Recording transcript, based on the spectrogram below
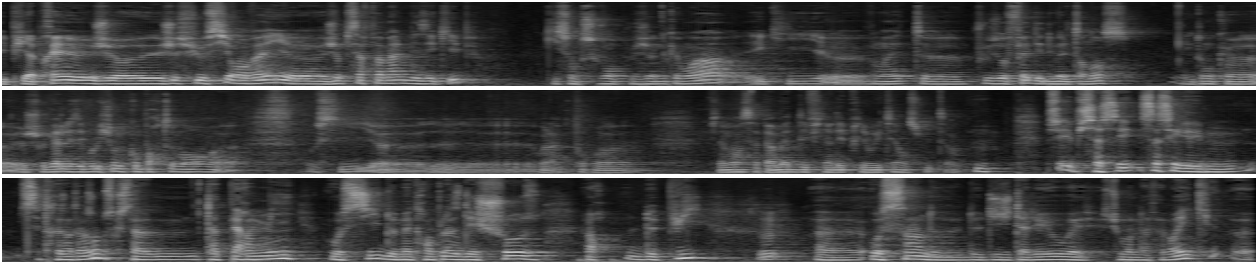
Et puis après, je, je suis aussi en veille. euh, j'observe pas mal mes équipes qui sont souvent plus jeunes que moi et qui euh, vont être euh, plus au fait des nouvelles tendances. Et donc, je regarde les évolutions de comportement aussi, de- voilà, pour finalement, ça permet de définir des priorités ensuite. Et puis ça, c'est, ça c'est, c'est très intéressant parce que ça t'a permis aussi de mettre en place des choses. Alors depuis, Mm. euh, au sein de, de Digitaleo et justement de la fabrique, euh,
